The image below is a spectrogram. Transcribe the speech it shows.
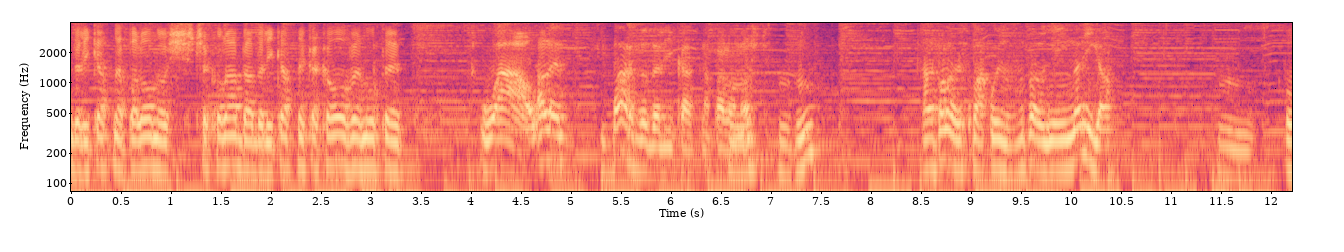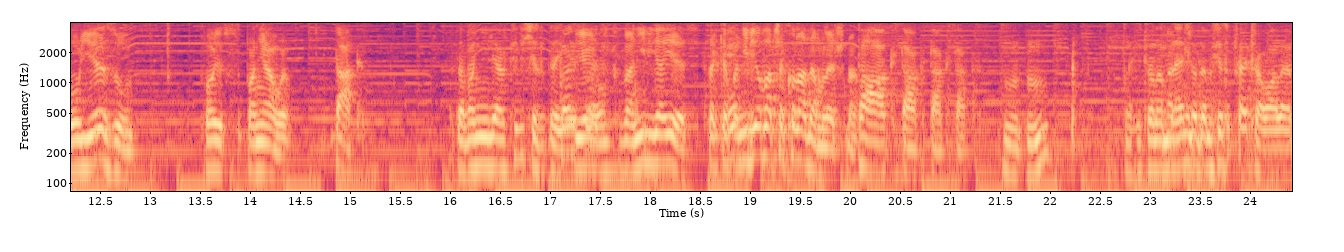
delikatna paloność, czekolada, delikatne kakaowe nuty. Wow. ale bardzo delikatna paloność. Ale panowie, smaku jest zupełnie inna liga. O Jezu, to jest wspaniałe. Tak, Ta wanilia rzeczywiście tutaj jest. Jest, wanilia jest. Taka Jest. waniliowa czekolada mleczna. tak, tak, tak, tak. Mhm. Jak czy ona mleczna, to bym się sprzeczał, ale...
